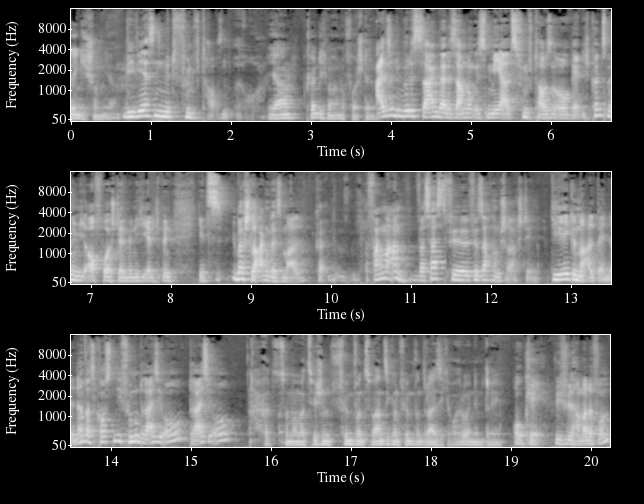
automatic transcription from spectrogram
denke ich schon, ja. Wie wäre es denn mit 5000 Euro? Ja, könnte ich mir auch noch vorstellen. Also du würdest sagen, deine Sammlung ist mehr als 5000 Euro wert. Ich könnte es mir nämlich auch vorstellen, wenn ich ehrlich bin. Jetzt überschlagen wir es mal. Fang mal an. Was hast du für, für Sachen im Schrank stehen? Die Regionalbände, ne? Was kosten die? 35 Euro? 30 Euro? Sagen wir mal zwischen 25 und 35 Euro in dem Dreh. Okay. Wie viel haben wir davon?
